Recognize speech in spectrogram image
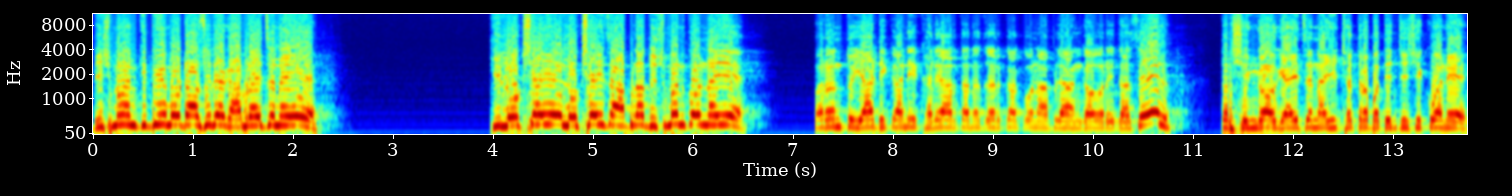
दुश्मन कितीही मोठा असू द्या घाबरायचं नाहीये. ही लोकशाही आहे लोकशाहीचा आपला दुश्मन कोण नाहीये? परंतु या ठिकाणी खऱ्या अर्थानं जर का कोण आपल्या अंगावर येत असेल तर शिंगाव घ्यायचं नाही ही छत्रपतींची शिकवण आहे.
